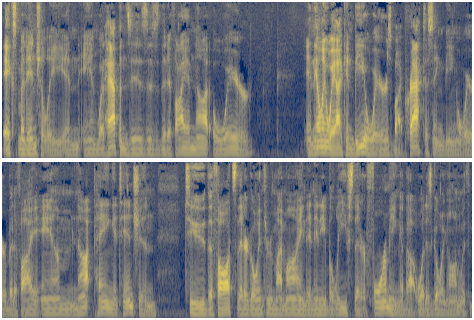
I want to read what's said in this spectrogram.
exponentially and and what happens is is that if I am not aware and the only way I can be aware is by practicing being aware. But if I am not paying attention to the thoughts that are going through my mind and any beliefs that are forming about what is going on with,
